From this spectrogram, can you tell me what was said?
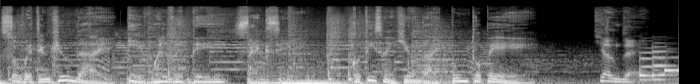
Súbete un Hyundai y vuélvete sexy. Cotiza en Hyundai.pe. Hyundai.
